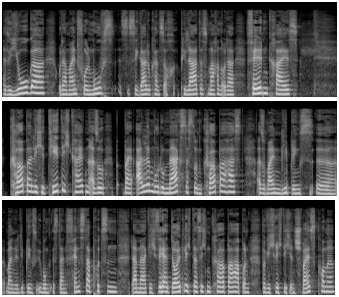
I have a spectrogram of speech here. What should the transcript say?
also Yoga oder Mindful Moves, es ist egal, du kannst auch Pilates machen oder Feldenkreis. Körperliche Tätigkeiten, also bei allem, wo du merkst, dass du einen Körper hast. Also mein Lieblings, äh, meine Lieblingsübung ist dann Fensterputzen. Da merke ich sehr deutlich, dass ich einen Körper habe und wirklich richtig in Schweiß komme.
